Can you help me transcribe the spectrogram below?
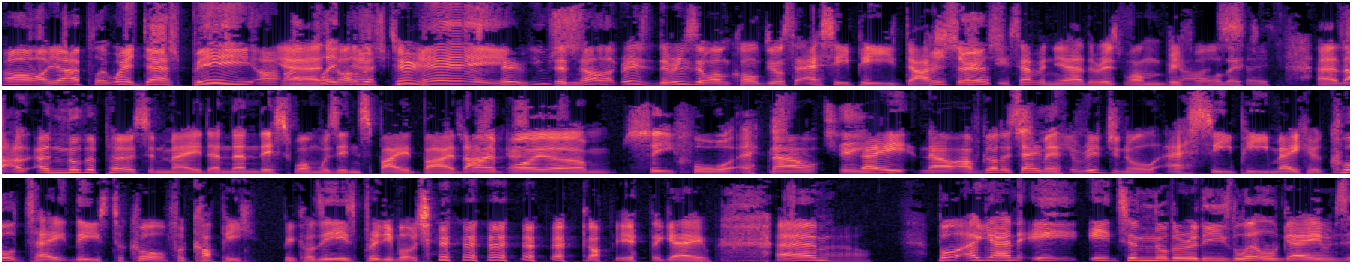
Oh yeah, I play. Wait, Dash B. Uh, I Yeah, played no, Dash there's two. A. Two. You There- no, there is there is one called just SCP Are you serious? seven. Yeah, there is one before God's this. Uh, that another person made, and then this one was inspired by that. By um, C4X. Now, T. they, now I've got to say Smith. the original SCP maker could take these to court for copy because it is pretty much a copy of the game. Um, Wow. But again, it, it's another of these little games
